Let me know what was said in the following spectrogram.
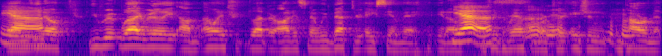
Yeah. And you know, you re- what I really um, I want to let our audience know we met through ACMA. You know, Yes. through the Ramsey work, Oh, through Asian empowerment.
